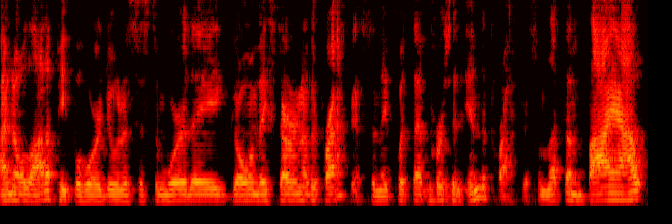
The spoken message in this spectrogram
i know a lot of people who are doing a system where they go and they start another practice and they put that mm-hmm. person in the practice and let them buy out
